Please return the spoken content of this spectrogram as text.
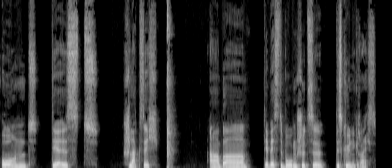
und der ist schlaksig, aber der beste Bogenschütze des Königreichs.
